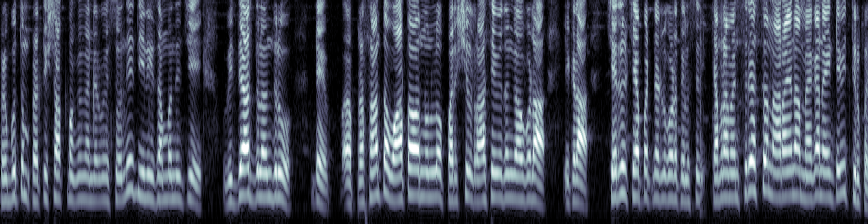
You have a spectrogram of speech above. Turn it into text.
ప్రభుత్వం ప్రతిష్టాత్మకంగా నిర్వహిస్తుంది దీనికి సంబంధించి విద్యార్థులందరూ అంటే ప్రశాంత వాతావరణంలో పరీక్షలు రాసే విధంగా కూడా ఇక్కడ చర్యలు చేపట్టినట్లు కూడా తెలుస్తుంది. కెమెరామెన్ సురేష్తో Narayana mega nine TV Tirupati.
